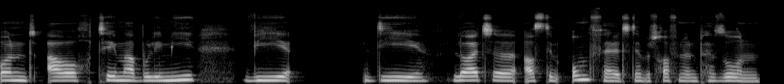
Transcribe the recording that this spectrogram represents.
Und auch Thema Bulimie, wie die Leute aus dem Umfeld der betroffenen Personen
